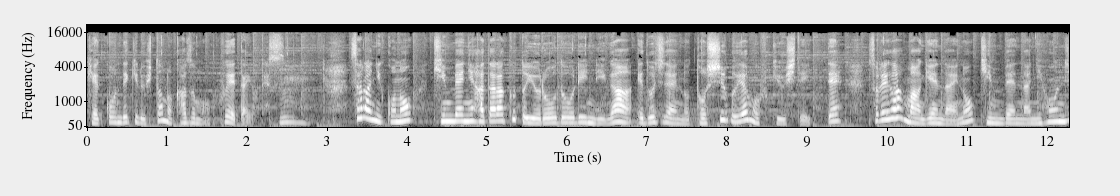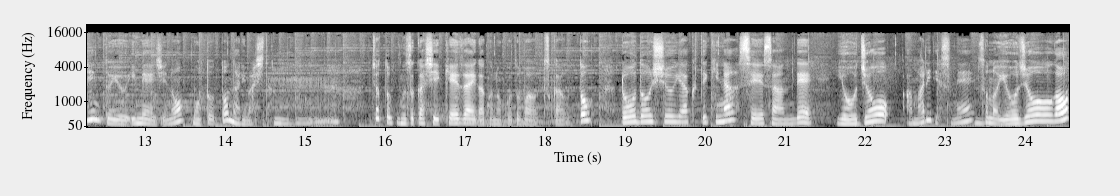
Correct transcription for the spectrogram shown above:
結婚できる人の数も増えたようです。うん。さらにこの勤勉に働くという労働倫理が江戸時代の都市部へも普及していってそれがまあ現代の勤勉な日本人というイメージの元となりました。うんちょっと難しい経済学の言葉を使うと労働集約的な生産で余剰余りですね、うん。その余剰が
